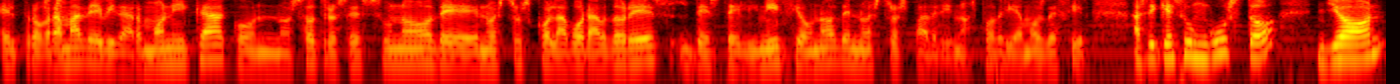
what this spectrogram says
el programa de Vida Armónica con nosotros. Es uno de nuestros colaboradores desde el inicio, uno de nuestros padrinos, podríamos decir. Así que es un gusto, John,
